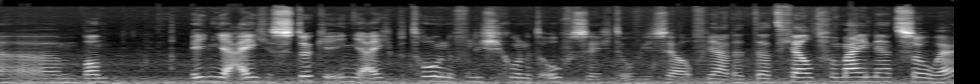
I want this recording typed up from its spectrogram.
Um, want in je eigen stukken, in je eigen patronen, verlies je gewoon het overzicht over jezelf. Ja, dat, dat geldt voor mij net zo, hè.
